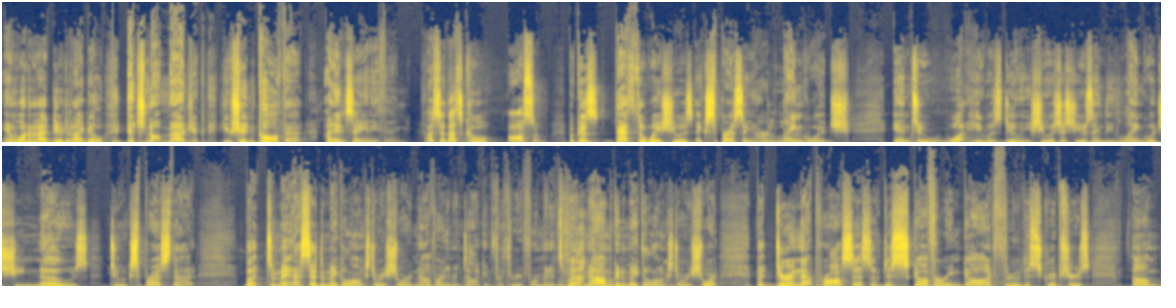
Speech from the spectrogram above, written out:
and what did I do? Did I go? It's not magic. You shouldn't call it that. I didn't say anything. I said that's cool, awesome, because that's the way she was expressing her language into what he was doing. She was just using the language she knows to express that. But to make, I said to make a long story short. Now I've already been talking for three or four minutes, but now I'm going to make the long story short. But during that process of discovering God through the scriptures, um,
